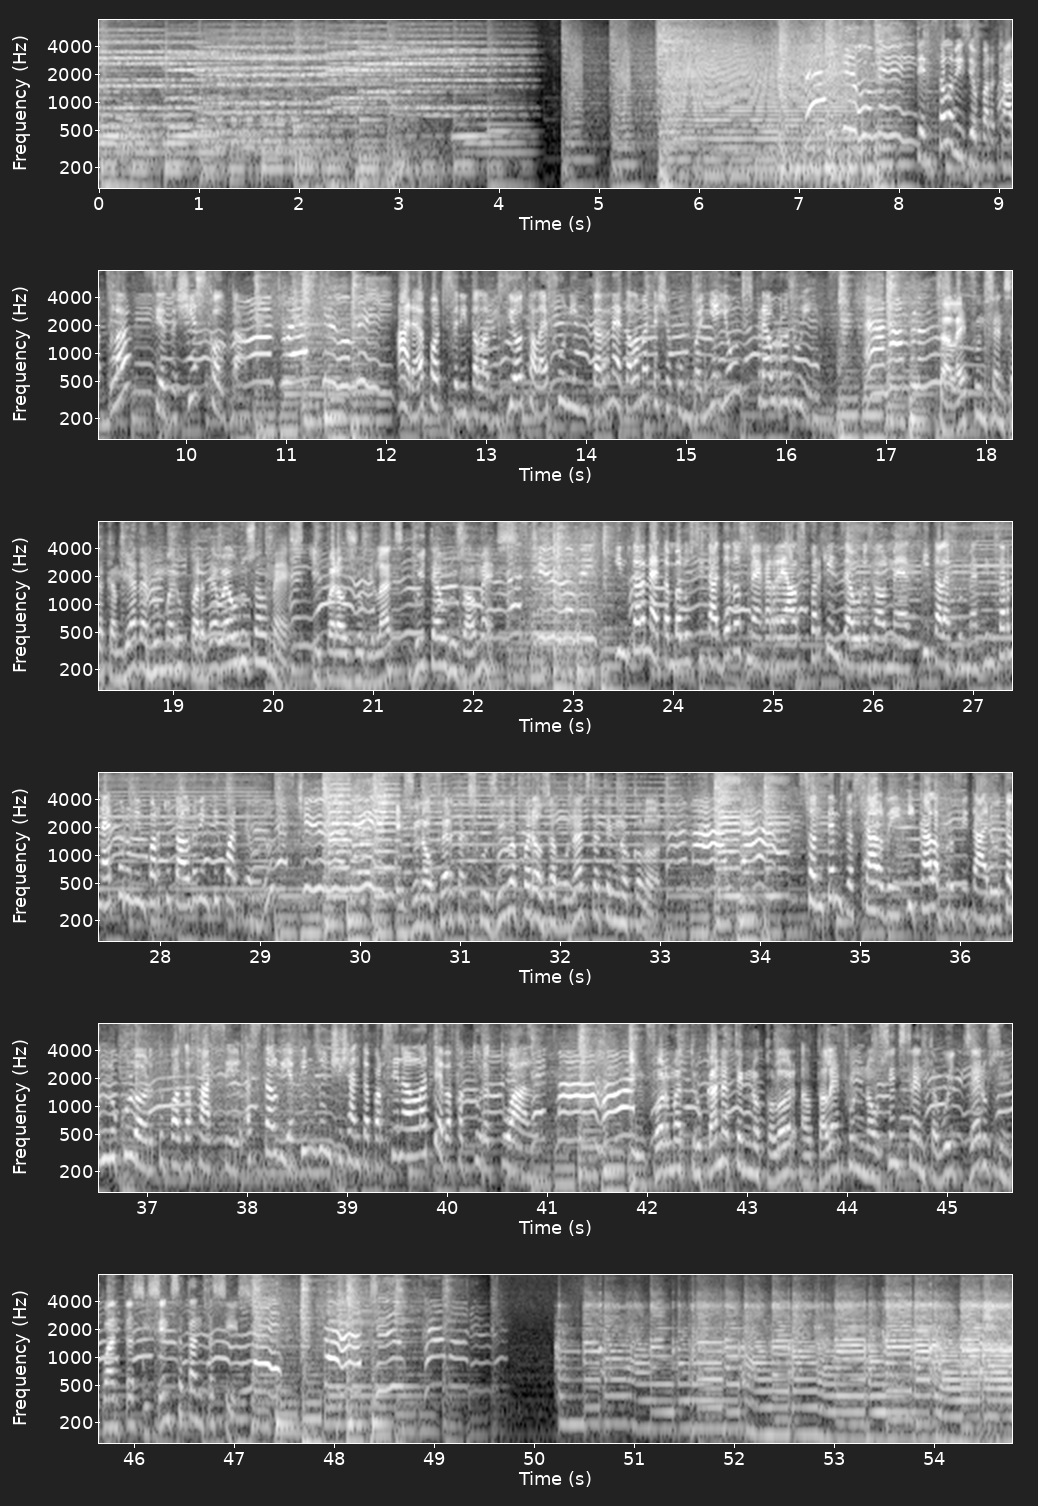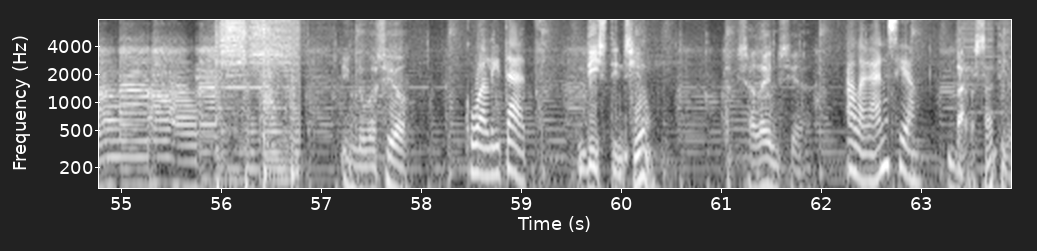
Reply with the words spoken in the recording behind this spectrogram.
Tens televisió per cable? Si és així, escolta. Ara pots tenir televisió, telèfon i internet a la mateixa companyia i a uns preus reduïts. Telèfon sense canviar de número per 10 euros al mes i per als jubilats 8 euros al mes. Internet amb velocitat de 2 megas reals per 15 euros al mes i telèfon més internet per un import total de 24 euros. És una oferta exclusiva per als abonats de Tecnocolor. Són temps d'estalvi i cal aprofitar-ho. Tecnocolor t'ho posa fàcil. Estalvia fins un 60% en la teva factura actual. Informa't trucant a Tecnocolor al telèfon 938 050 676. Innovació, Qualitat. Distinció. excel·lència, Elegància. Versàtil.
